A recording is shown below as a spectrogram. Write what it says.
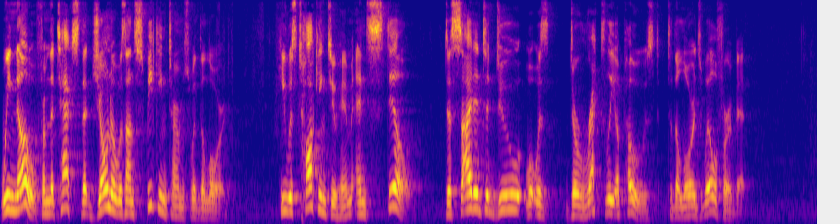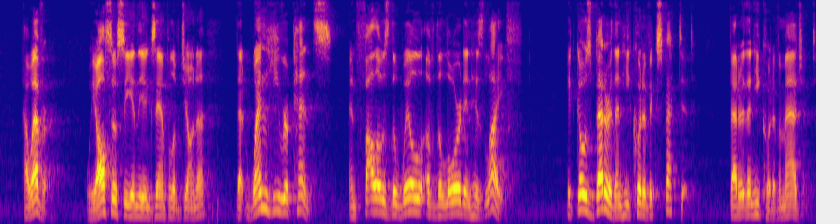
We know from the text that Jonah was on speaking terms with the Lord. He was talking to him and still decided to do what was directly opposed to the Lord's will for a bit. However, we also see in the example of Jonah that when he repents and follows the will of the Lord in his life, it goes better than he could have expected better than he could have imagined.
